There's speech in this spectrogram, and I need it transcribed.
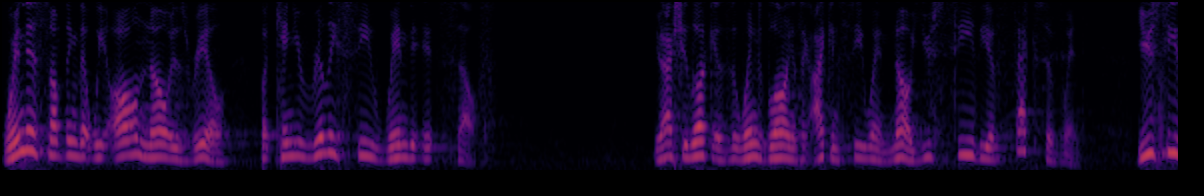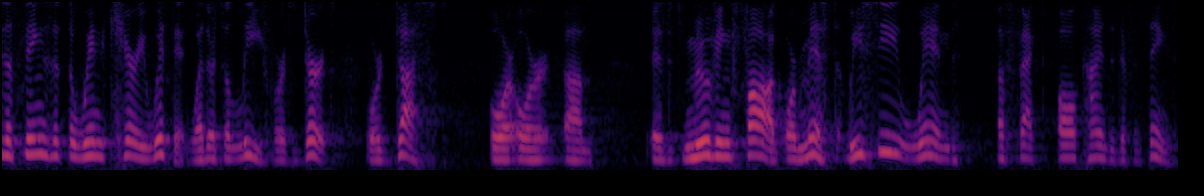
Wind is something that we all know is real, but can you really see wind itself? You actually look as the wind's blowing, it's like, I can see wind. No, you see the effects of wind. You see the things that the wind carry with it, whether it's a leaf or it's dirt or dust or, or um, it's moving fog or mist. We see wind affect all kinds of different things.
